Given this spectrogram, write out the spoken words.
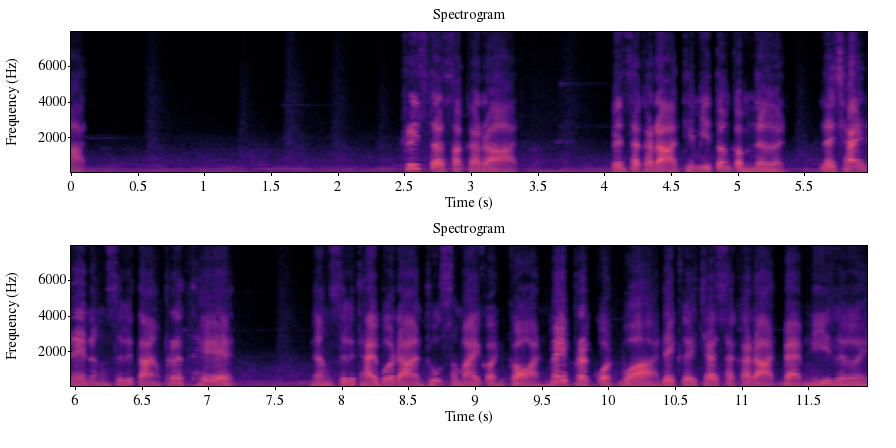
าช คริสตศักราช เป็นศักราชที่มีต้นกำเนิด และใช้ในหนังสือต่างประเทศ หนังสือไทยโบราณทุกสมัยก่อนๆไม่ปรากฏว่าได้เคยใช้ศักราชแบบนี้เลย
